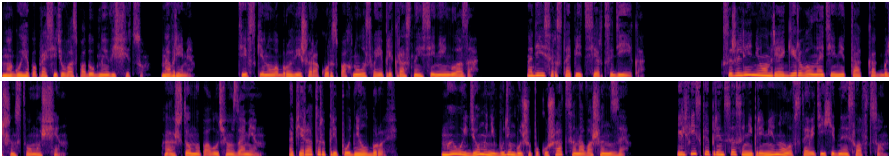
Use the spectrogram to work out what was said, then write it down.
«Могу я попросить у вас подобную вещицу? На время?» Ти вскинула брови и широко распахнула свои прекрасные синие глаза, надеясь растопить сердце Диика. К сожалению, он реагировал на те не так, как большинство мужчин. «А что мы получим взамен?» Оператор приподнял бровь. «Мы уйдем и не будем больше покушаться на ваш НЗ». Эльфийская принцесса не приминула вставить ехидное словцо.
